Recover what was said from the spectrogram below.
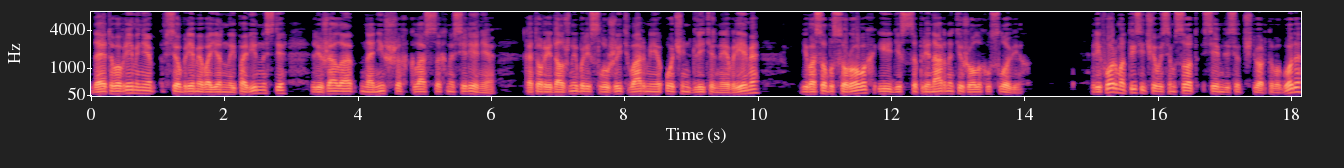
До этого времени все бремя военной повинности лежало на низших классах населения, которые должны были служить в армии очень длительное время и в особо суровых и дисциплинарно тяжелых условиях. Реформа 1874 года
